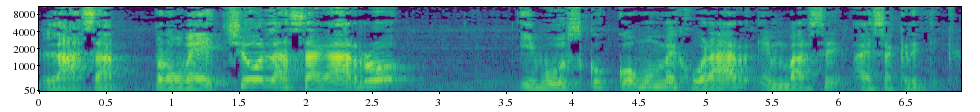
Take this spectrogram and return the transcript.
las aprovecho, las agarro y busco cómo mejorar en base a esa crítica.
